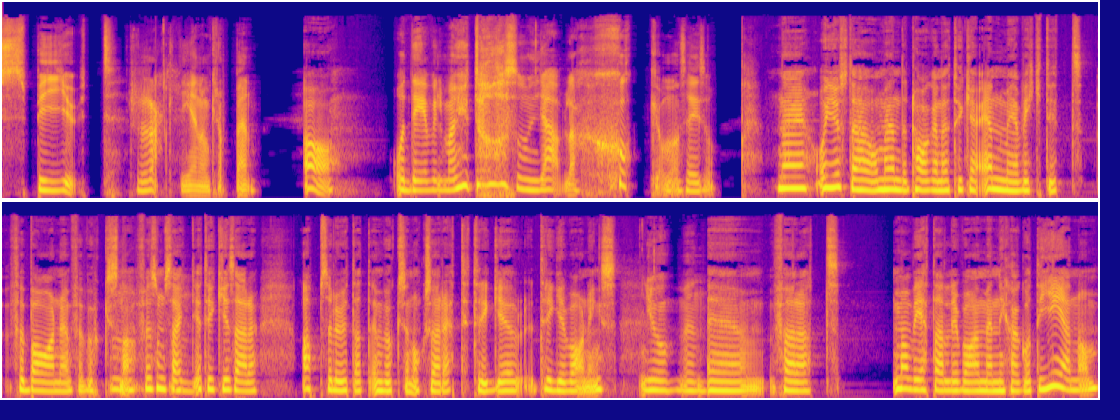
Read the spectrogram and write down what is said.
spjut rakt igenom kroppen. ja. Och det vill man ju inte ha som jävla chock om man säger så. Nej, och just det här omhändertagandet tycker jag är än mer viktigt för barn än för vuxna. Mm. För som sagt, Mm. jag tycker så här, absolut att en vuxen också har rätt till trigger, triggervarnings. Jo, men Ehm, för att man vet aldrig vad en människa har gått igenom.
